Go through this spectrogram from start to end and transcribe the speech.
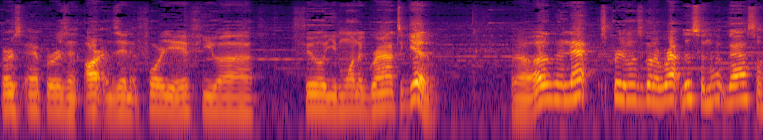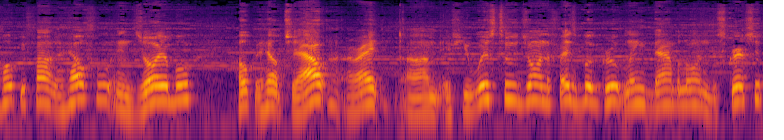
burst emperors, and artons in it for you if you uh, feel you want to grind to get them. But uh, other than that, it's pretty much gonna wrap this one up, guys. So hope you found it helpful, enjoyable. Hope it helped you out. All right. Um, if you wish to join the Facebook group, link down below in the description.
